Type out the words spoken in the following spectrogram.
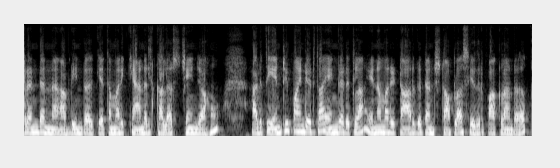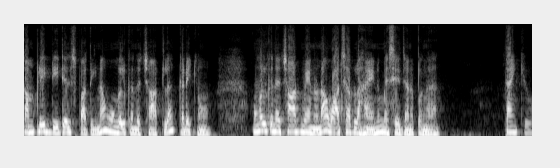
ட்ரெண்ட் என்ன அப்படின்றதுக்கு ஏற்ற மாதிரி கேண்டில் கலர்ஸ் சேஞ்ச் ஆகும். அடுத்து என்ட்ரி பாயிண்ட் எடுத்தால் எங்கே எடுக்கலாம்? என்ன மாதிரி target and stop loss complete details பார்த்தீங்கன்னா உங்களுக்கு இந்த சார்ட்டில் கிடைக்கும். உங்களுக்கு இந்த சார்ட் வேணும்னா வாட்ஸ்அப்பில் ஹைனு மெசேஜ் அனுப்புங்க. தேங்க்யூ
